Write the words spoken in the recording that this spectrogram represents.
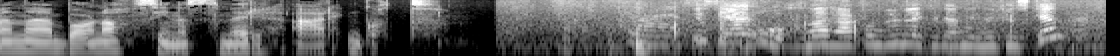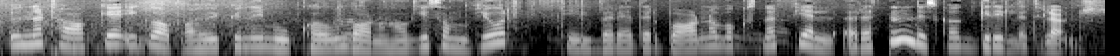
Men eh, barna synes smør er godt. Hvis jeg åpner her, kan du legge den inn i fisken? Under taket i gapahuken i Mokollen barnehage i Sandefjord tilbereder barn og voksne fjellørreten de skal grille til lunsj.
